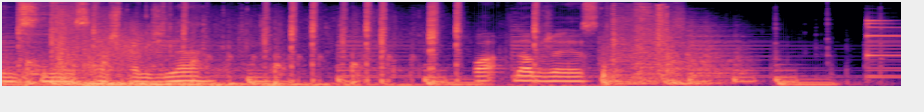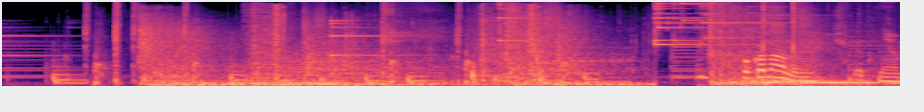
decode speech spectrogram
więc nie jest aż tak źle. O, dobrze jest. Pokonany, świetnie.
